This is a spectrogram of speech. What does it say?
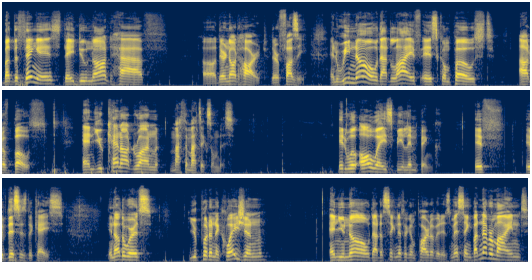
But the thing is, they do not have, uh, they're not hard, they're fuzzy. And we know that life is composed out of both. And you cannot run mathematics on this. It will always be limping if, if this is the case. In other words, you put an equation and you know that a significant part of it is missing, but never mind,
